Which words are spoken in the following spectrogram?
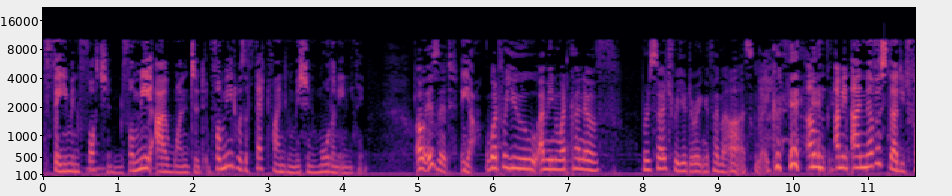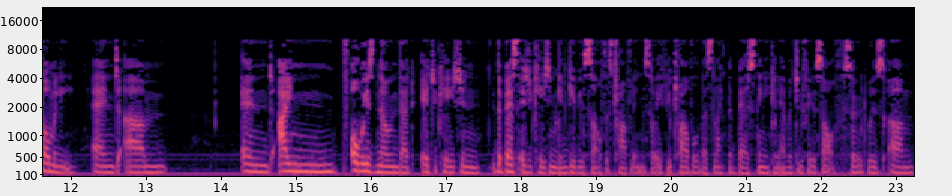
fame and fortune. For me, I wanted, for me, it was a fact finding mission more than anything. Oh, is it? Yeah. What were you, I mean, what kind of research were you doing, if I may ask? Like, um, I mean, I never studied formally, and um, and I've always known that education, the best education you can give yourself is traveling. So if you travel, that's like the best thing you can ever do for yourself. So it was, um,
